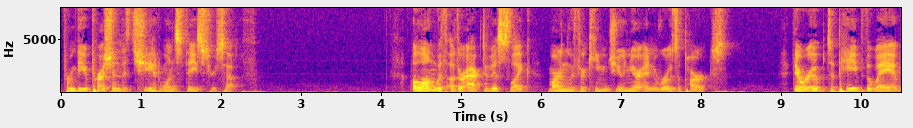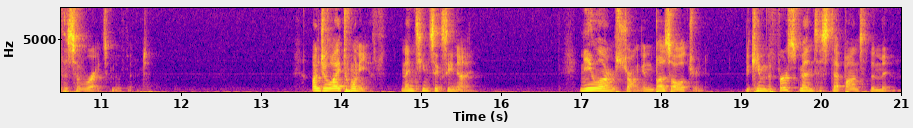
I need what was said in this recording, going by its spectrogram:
from the oppression that she had once faced herself. Along with other activists like Martin Luther King Jr. and Rosa Parks, they were able to pave the way of the civil rights movement. On July 20th, 1969, Neil Armstrong and Buzz Aldrin became the first men to step onto the moon,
